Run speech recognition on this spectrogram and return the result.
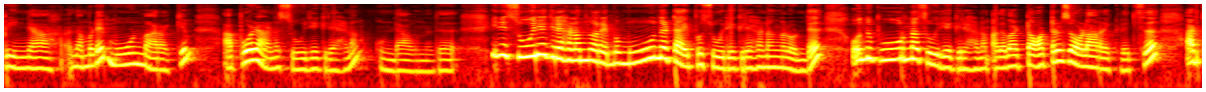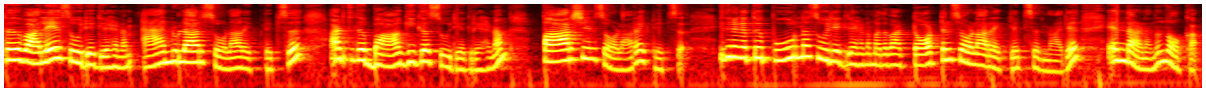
പിന്നെ നമ്മുടെ മൂൺ മറയ്ക്കും. അപ്പോഴാണ് സൂര്യഗ്രഹണം ഉണ്ടാവുന്നത്. ഇനി സൂര്യഗ്രഹണം എന്ന് പറയുമ്പോൾ മൂന്ന് ടൈപ്പ് സൂര്യഗ്രഹണങ്ങളുണ്ട്. ഒന്ന് പൂർണ സൂര്യഗ്രഹണം അഥവാ ടോട്ടൽ സോളാർ എക്ലിപ്സ് അടുത്തത് വലയ സൂര്യഗ്രഹണം ആനുലാർ സോളാർ എക്ലിപ്സ് അടുത്തത് ഭാഗിക സൂര്യഗ്രഹണം പാർഷ്യൽ സോളാർ എക്ലിപ്സ്. ഇതിനകത്ത് പൂർണ സൂര്യഗ്രഹണം അഥവാ ടോട്ടൽ സോളാർ എക്ലിപ്സ് എന്നാൽ എന്താണെന്ന് നോക്കാം.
